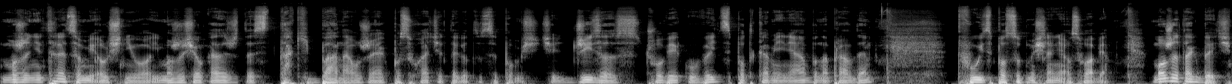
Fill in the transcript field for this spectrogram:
może nie tyle, co mi olśniło i może się okazać, że to jest taki banał, że jak posłuchacie tego, to sobie pomyślicie, Jesus, człowieku, wyjdź spod kamienia, bo naprawdę twój sposób myślenia osłabia. Może tak być,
